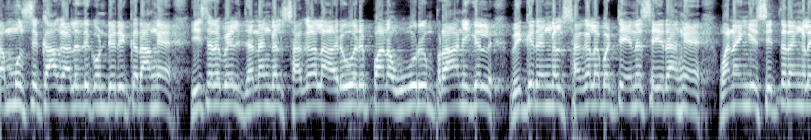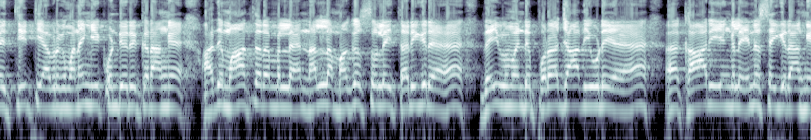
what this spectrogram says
தம்முசுக்காக அழுது கொண்டு இருக்கிறாங்க இஸ்ரேல் ஜனங்கள் சகல அருவருப்பான ஊரும் பிராணிகள் விக்கிரங்கள் சகலபட்டு என்ன செய்யறாங்க வணங்கி சித்திரங்களை தீட்டி அவர்கள் வணங்கி கொண்டிருக்கிறாங்க. அது மாத்திரமல்ல நல்ல மகசூலை தருகிற தெய்வம் என்று புறஜாதியுடைய காரியங்களை என்ன செய்கிறாங்க?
